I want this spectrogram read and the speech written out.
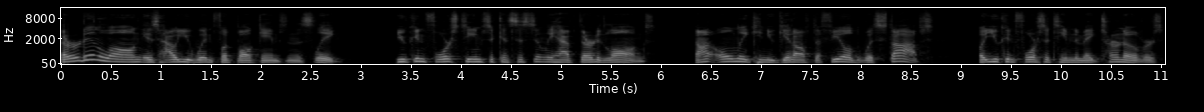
Third and long is how you win football games in this league. You can force teams to consistently have third and longs. Not only can you get off the field with stops, but you can force a team to make turnovers,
